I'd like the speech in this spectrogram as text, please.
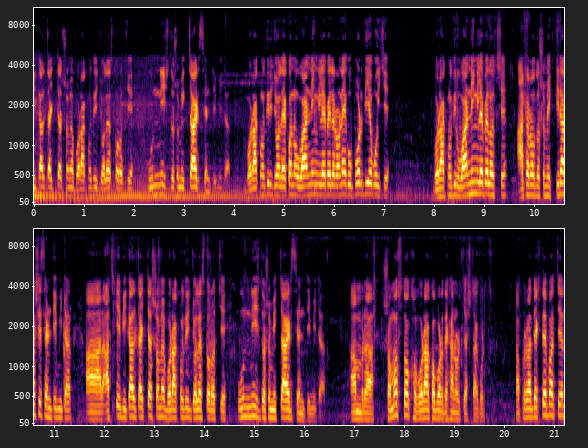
বিকাল চারটার সময় বরাক নদীর জলের স্তর হচ্ছে উনিশ দশমিক চার সেন্টিমিটার। বরাক নদীর জল এখনও ওয়ার্নিং লেভেলের অনেক উপর দিয়ে বইছে। বরাক নদীর ওয়ার্নিং লেভেল হচ্ছে আঠারো দশমিক তিরাশি সেন্টিমিটার আর আজকে বিকাল চারটার সময় বরাক নদীর জলের স্তর হচ্ছে উনিশ দশমিক চার সেন্টিমিটার। আমরা সমস্ত খবরাখবর দেখানোর চেষ্টা করছি। আপনারা দেখতে পাচ্ছেন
